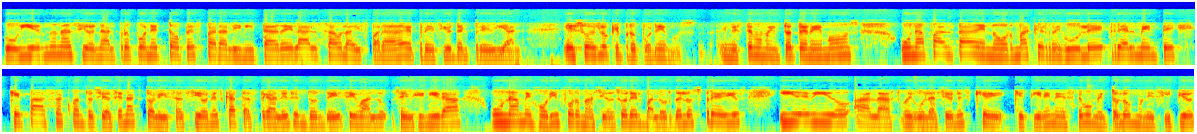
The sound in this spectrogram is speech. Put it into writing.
Gobierno Nacional propone topes para limitar el alza o la disparada de precios del predial. Eso es lo que proponemos. En este momento tenemos una falta de norma que regule realmente qué pasa cuando se hacen actualizaciones catastrales en donde se, se genera una mejor información sobre el valor de los predios y debido a las regulaciones que, que tienen en este momento los municipios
